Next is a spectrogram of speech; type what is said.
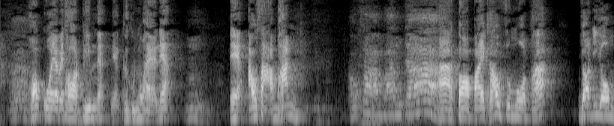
เพราะกลัวจะไปถอดพิมพ์เนี่ยเนี่ยคือขุนแผนเนี่ยเนี่ยเอาสามพันเอาสามพันจ้า อ่า ต่อไปเข้าสู่โมดพระ ยอดนิยม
